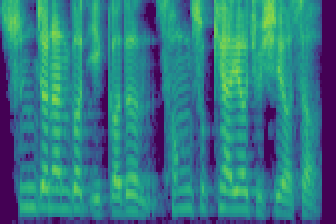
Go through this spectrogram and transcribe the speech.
순전한 것 있거든 성숙해 하여 주시어서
